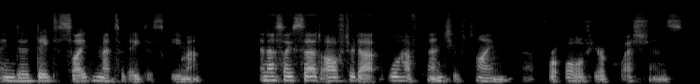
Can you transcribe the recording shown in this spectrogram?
in the DataCite metadata schema. And as I said, after that, we'll have plenty of time uh, for all of your questions.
